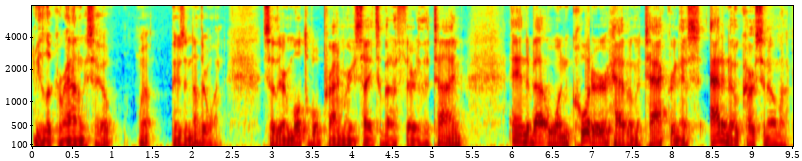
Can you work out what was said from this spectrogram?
We look around and we say, oh, well, there's another one. So there are multiple primary sites about a third of the time, and about one quarter have a metachronous adenocarcinoma.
